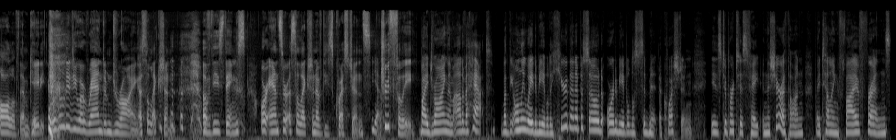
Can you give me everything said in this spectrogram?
all of them, Katy. We're going to do a random drawing, a selection of these things, or answer a selection of these questions. Yes. Truthfully. By drawing them out of a hat. But the only way to be able to hear that episode or to be able to submit a question is to participate in the share-a-thon by telling five friends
